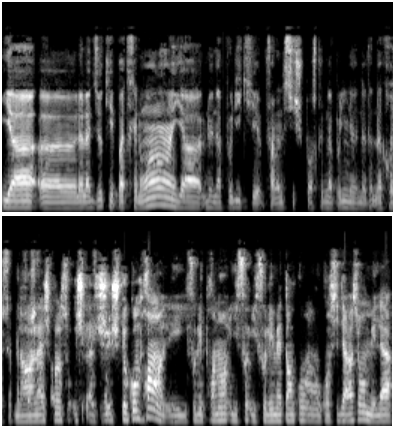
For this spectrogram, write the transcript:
Il y a euh, la Lazio qui est pas très loin. Il y a le Napoli qui est, enfin même si je pense que le Napoli n'accroche pas. Non, là je pense, je, je, te comprends. Il faut les prendre, il faut il faut les mettre en, en, considération. Mais là,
